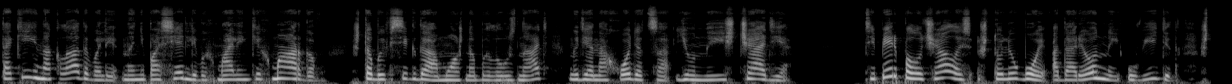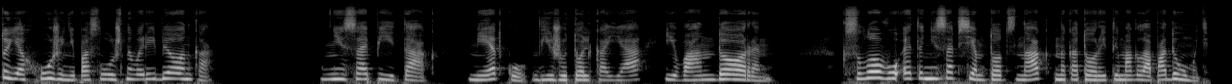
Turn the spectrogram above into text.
Такие накладывали на непоседливых маленьких маргов, чтобы всегда можно было узнать, где находятся юные исчадья. Теперь получалось, что любой одаренный увидит, что я хуже непослушного ребенка. Не сопи так. Метку вижу только я и Ван Дорен. К слову, это не совсем тот знак, на который ты могла подумать.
